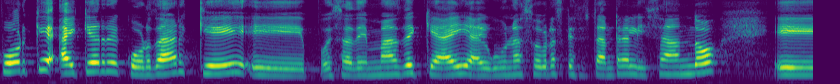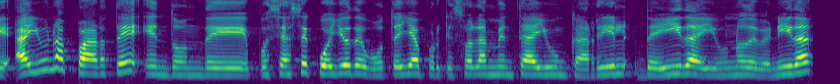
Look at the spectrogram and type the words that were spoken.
porque hay que recordar que eh, pues además de que hay algunas obras que se están realizando, eh, hay una parte en donde pues se hace cuello de botella porque solamente hay un carril de ida y uno de venida,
